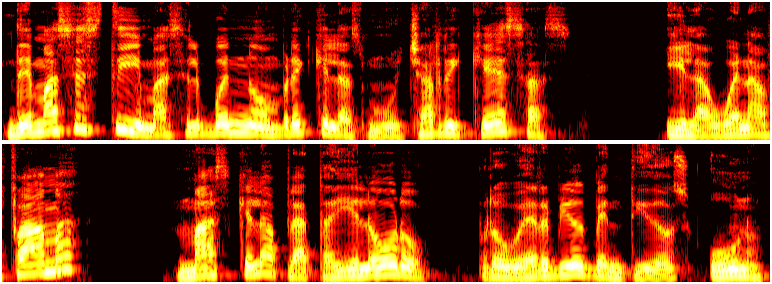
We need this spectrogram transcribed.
De más estima es el buen nombre que las muchas riquezas, y la buena fama más que la plata y el oro. Proverbios 22.1.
